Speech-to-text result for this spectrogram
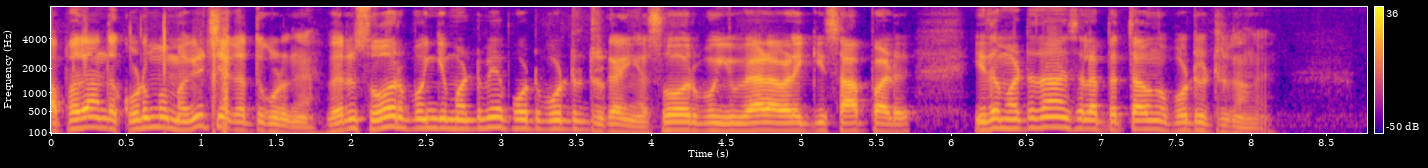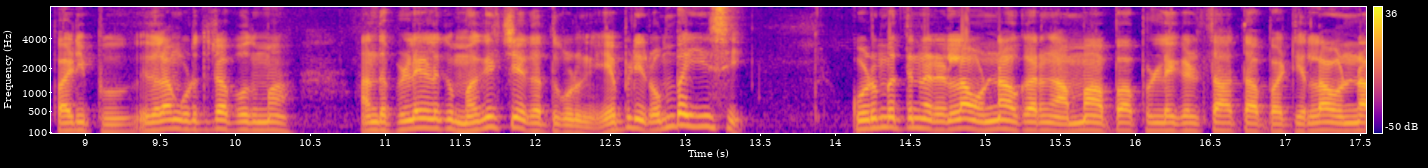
அப்போ தான் அந்த குடும்ப மகிழ்ச்சியை கற்றுக் கொடுங்க. வெறும் சோறு பொங்கி மட்டுமே போட்டு போட்டுட்ருக்காங்க சோறு பொங்கி வேலை வேலைக்கு சாப்பாடு இதை மட்டும் தான் சில பெற்றவங்க போட்டுட்டு இருக்காங்க படிப்பு இதெல்லாம் கொடுத்துட்டா போதுமா? அந்த பிள்ளைகளுக்கு மகிழ்ச்சியை கற்றுக் கொடுங்க. எப்படி? ரொம்ப ஈஸி குடும்பத்தினர் எல்லாம் ஒன்றா உட்காருங்க. அம்மா அப்பா பிள்ளைகள் தாத்தா பாட்டி எல்லாம் ஒன்றா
